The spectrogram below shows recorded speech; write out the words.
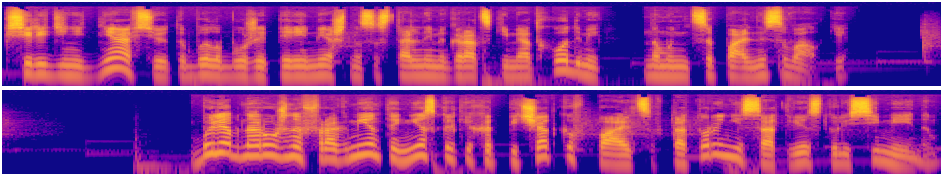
К середине дня все это было бы уже перемешано с остальными городскими отходами на муниципальной свалке. Были обнаружены фрагменты нескольких отпечатков пальцев, которые не соответствовали семейным.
